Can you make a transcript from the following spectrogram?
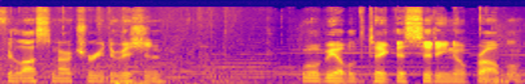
If we lost an archery division. We'll be able to take this city no problem.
